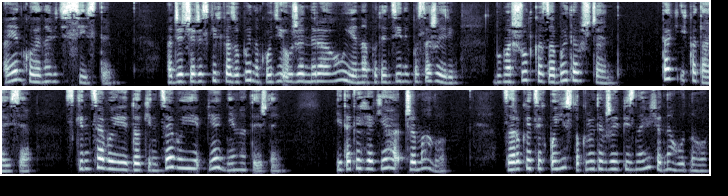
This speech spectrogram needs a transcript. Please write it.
а інколи навіть сісти. Адже через кілька зупинок водій уже не реагує на потенційних пасажирів, бо маршрутка забита вщент. Так і катаюся з кінцевої до кінцевої п'ять днів на тиждень. І таких, як я, чимало. За роки цих поїздок люди вже впізнають одне одного,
